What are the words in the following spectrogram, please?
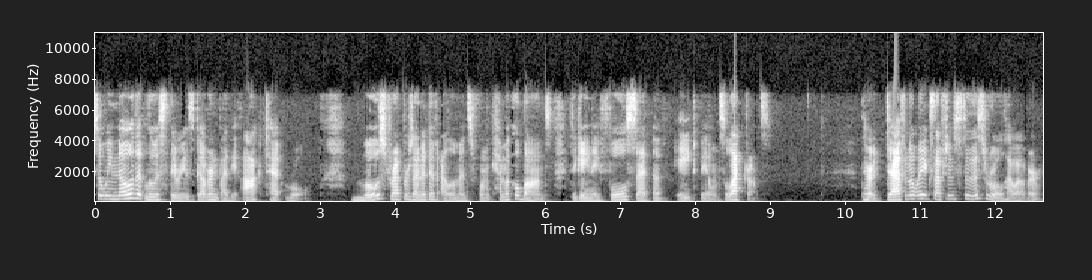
So we know that Lewis theory is governed by the octet rule. Most representative elements form chemical bonds to gain a full set of eight valence electrons. There are definitely exceptions to this rule, however,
